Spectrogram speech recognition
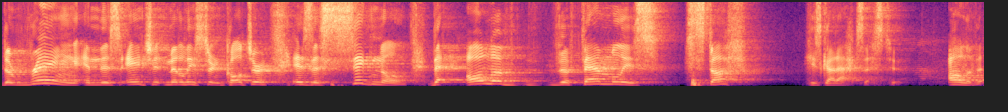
The ring in this ancient Middle Eastern culture is a signal that all of the family's stuff he's got access to. All of it.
